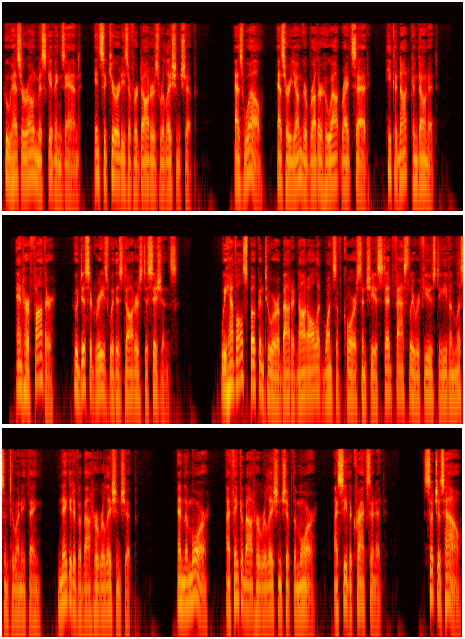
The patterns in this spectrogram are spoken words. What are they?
who has her own misgivings and insecurities of her daughter's relationship. As well, as her younger brother who outright said, he could not condone it. And her father, who disagrees with his daughter's decisions. We have all spoken to her about it not all at once of course and she has steadfastly refused to even listen to anything negative about her relationship. And the more, I think about her relationship the more, I see the cracks in it. Such as how,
